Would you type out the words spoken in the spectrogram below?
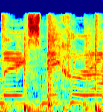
makes me cry.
